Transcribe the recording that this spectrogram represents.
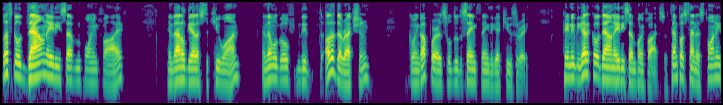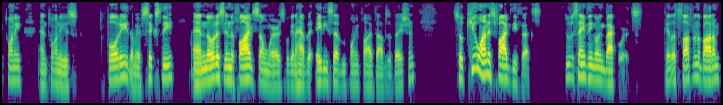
Let's go down 87.5, and that'll get us to Q1. And then we'll go from the, the other direction, going upwards, we'll do the same thing to get Q3. Okay, we got to go down 87.5. So 10 plus 10 is 20, 20, and 20 is 40, then we have 60, and notice in the 5 somewheres, we're going to have the 87.5th observation. So Q1 is 5 defects. Do the same thing going backwards. Okay, let's start from the bottom.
